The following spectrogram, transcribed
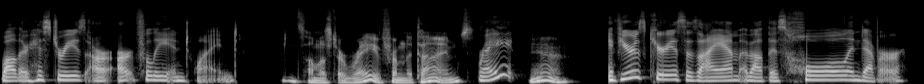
while their histories are artfully entwined. It's almost a rave from the Times. Right? Yeah. If you're as curious as I am about this whole endeavor,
